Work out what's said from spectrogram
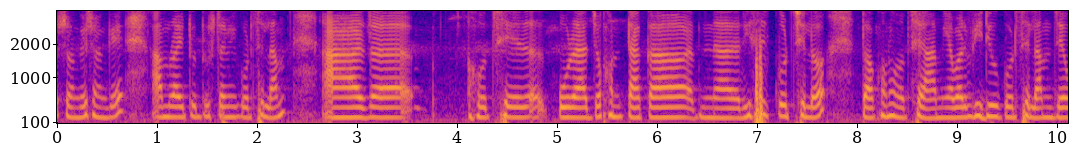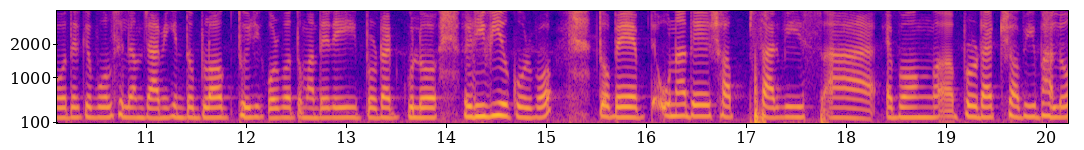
সঙ্গে সঙ্গে। আমরা একটু দুষ্টামি করছিলাম। আর হচ্ছে ওরা যখন টাকা রিসিভ করছিল, তখন হচ্ছে আমি আবার ভিডিও করছিলাম যে ওদেরকে বলছিলাম যে আমি কিন্তু ব্লগ তৈরি করব, তোমাদের এই প্রোডাক্টগুলো রিভিউ করব। তবে ওনাদের সব সার্ভিস এবং প্রোডাক্ট সবই ভালো।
